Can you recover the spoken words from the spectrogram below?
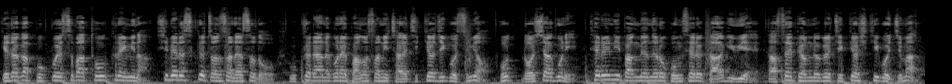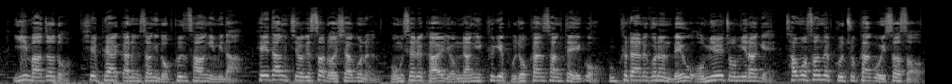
게다가 북부의 스바토우 크레미나 시베르스크 전선에서도 우크라이나군의 방어선이 잘 지켜지고 있으며 곧 러시아군이 테르니 방면으로 공세를 가하기 위해 다수의 병력을 집결시키고 있지만 이마저도 실패할 가능성이 높은 상황입니다. 해당 지역에서 러시아군은 공세를 가할 역량이 크게 부족한 상태이고 우크라이나군은 매우 오밀조밀하게 참호선을 구축하고 있어서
